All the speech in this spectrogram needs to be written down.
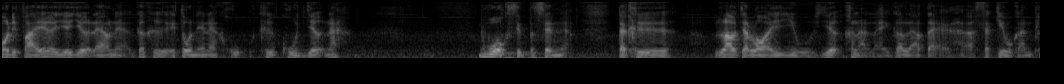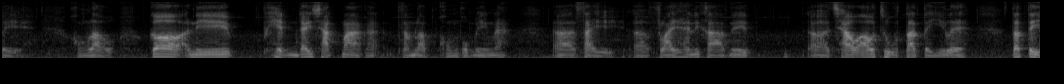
modifier เยอะ ๆ แล้วเนี่ย ก็คือไอตัวนี้เนี่ยคูคือคูณเยอะนะ บวก 10%เนี่ย แต่คือเราจะลอยอยู่เยอะขนาดไหนก็แล้วแต่สกิลการเพลย์ ของเรา ก็อันนี้เห็นได้ชัดมากฮะสำหรับของผมเองนะใส่ฟลายแฮนดี้คราฟนี่ชาวเอาทูตาตีเลยตาตี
